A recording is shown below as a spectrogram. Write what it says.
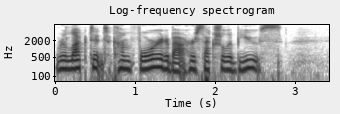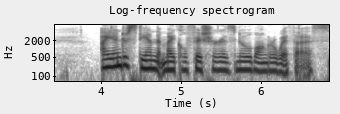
reluctant to come forward about her sexual abuse. I understand that Michael Fisher is no longer with us,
